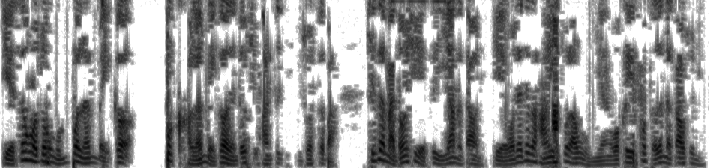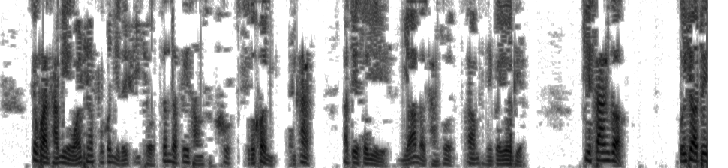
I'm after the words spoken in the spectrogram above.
姐，生活中我们不能每个不可能每个人都喜欢自己，你说是吧？其实买东西也是一样的道理，姐，我在这个行业做了五年，我可以负责任的告诉你。”这款产品完全符合你的需求，真的非常适合适合你。你看，那这时候也一样的阐述商品的一个优点。第三个，微笑对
